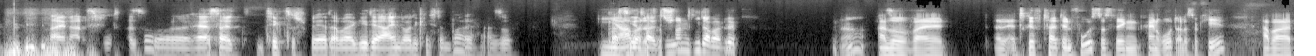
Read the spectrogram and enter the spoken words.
Nein, alles gut. Also er ist halt ein Tick zu spät, aber er geht ja eindeutig Richtung Ball. Also ja, aber das halt ist schon gut, aber Glück. Ne? Also weil er trifft halt den Fuß, deswegen kein Rot, alles okay. Aber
